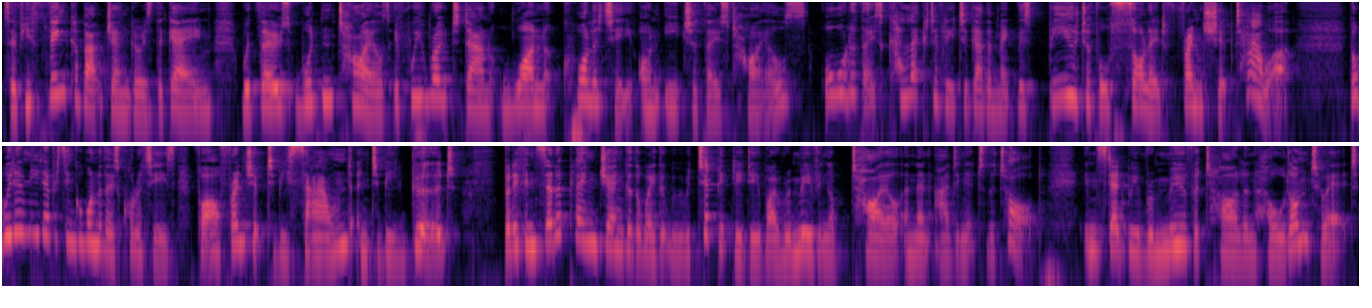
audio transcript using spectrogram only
So, if you think about Jenga as the game, with those wooden tiles, if we wrote down one quality on each of those tiles, all of those collectively together make this beautiful, solid friendship tower. But we don't need every single one of those qualities for our friendship to be sound and to be good But if instead of playing Jenga the way that we would typically do by removing a tile and then adding it to the top, instead we remove a tile and hold on to it,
